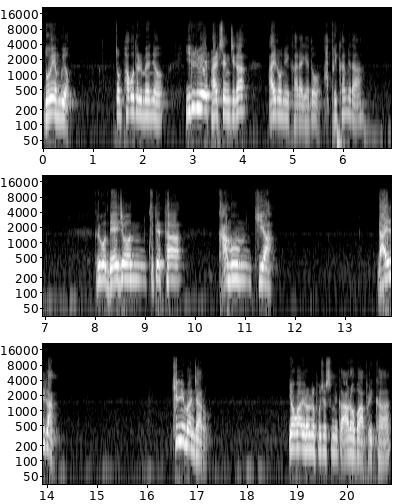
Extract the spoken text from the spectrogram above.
노예 무역 좀 파고들면요 인류의 발생지가 아이러니컬하게도 아프리카입니다. 그리고 내전, 쿠데타, 가뭄, 기아, 나일강, 킬리만자로. 영화 이런을 보셨습니까? Out of Africa,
